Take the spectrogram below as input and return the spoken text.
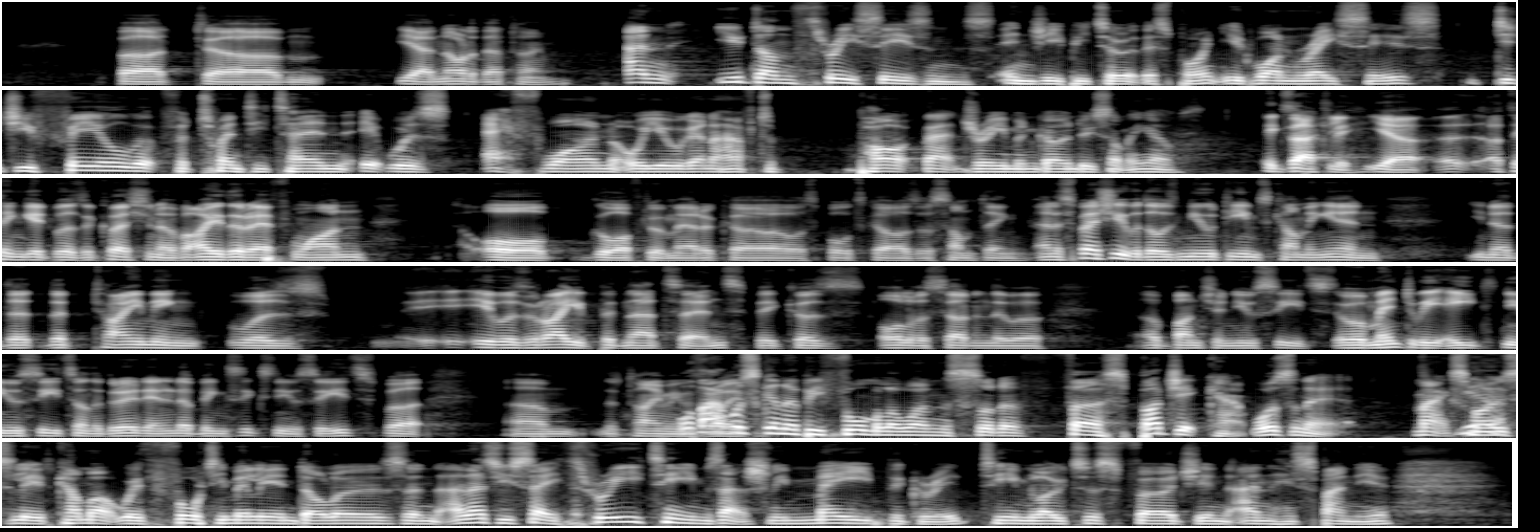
but um, yeah, not at that time. And you'd done three seasons in GP2 at this point. You'd won races. Did you feel that for 2010 it was F1 or you were going to have to park that dream and go and do something else? Exactly, yeah. Uh, I think it was a question of either F1 or go off to America or sports cars or something. And especially with those new teams coming in, you know, the, the timing was, it was ripe in that sense because all of a sudden there were a bunch of new seats. There were meant to be eight new seats on the grid, ended up being six new seats, but um, the timing. Well, was that right. was going to be Formula One's sort of first budget cap, wasn't it? Max yeah. Mosley had come up with $40 million. And, and as you say, three teams actually made the grid Team Lotus, Virgin, and Hispania.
